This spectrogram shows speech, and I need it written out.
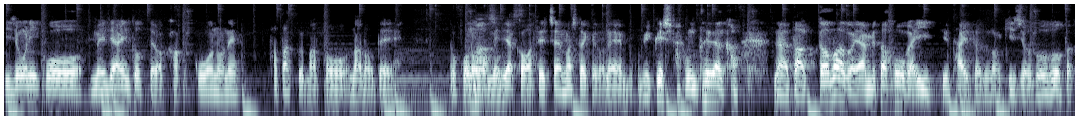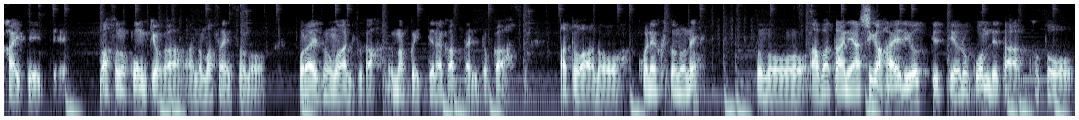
非常にこう、メディアにとっては格好のね、叩く的なので、どこのメディアか忘れちゃいましたけどね、僕びっくりした。本当になんか、なんかザッカーバーグが辞めた方がいいっていうタイトルの記事を堂々と書いていて、まあその根拠が、あの、まさにその、ホライゾンワールドがうまくいってなかったりとか、あとはあの、コネクトのね、その、アバターに足が生えるよって言って喜んでたことを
